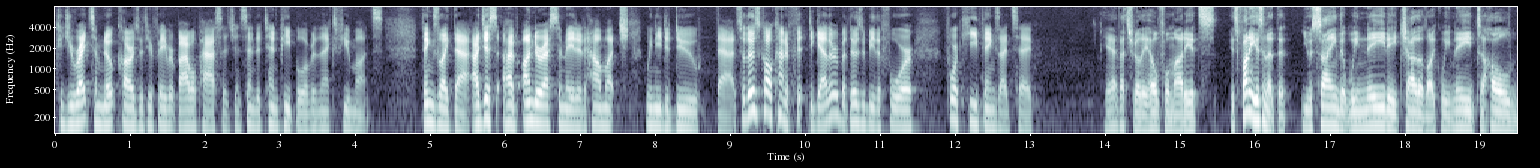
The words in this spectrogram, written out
could you write some note cards with your favorite Bible passage and send to 10 people over the next few months? Things like that. I just have underestimated how much we need to do that. So those all kind of fit together, but those would be the four four key things I'd say. Yeah, that's really helpful, Marty. It's it's funny, isn't it, that you're saying that we need each other, like we need to hold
